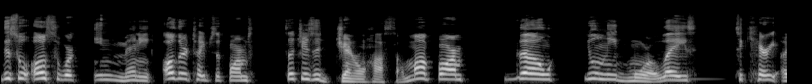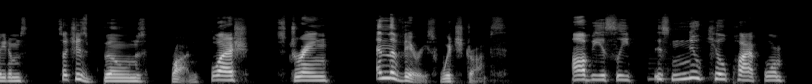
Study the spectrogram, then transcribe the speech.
This will also work in many other types of farms, such as a general hostile mob farm, though you'll need more Allays to carry items such as bones, rotten flesh, string, and the various witch drops. Obviously, this new kill platform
